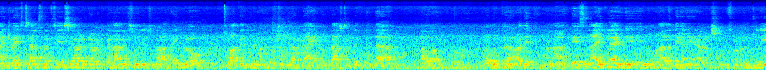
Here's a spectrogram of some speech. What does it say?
ఆయన వైస్ ఛాన్సలర్ చేసేవాడు కాబట్టి బెనారస్ యూనివర్సిటీలో ఆ టైంలో స్వాతంత్ర్యం మనకు వచ్చింది కాబట్టి ఆయన ఉపరాష్ట్రపతి కింద ప్రభుత్వం అదే మన దేశ నాయకులే ఆయన ఎన్నుకున్నారు. అంతేగాని ఎలక్షన్స్లో నుంచి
